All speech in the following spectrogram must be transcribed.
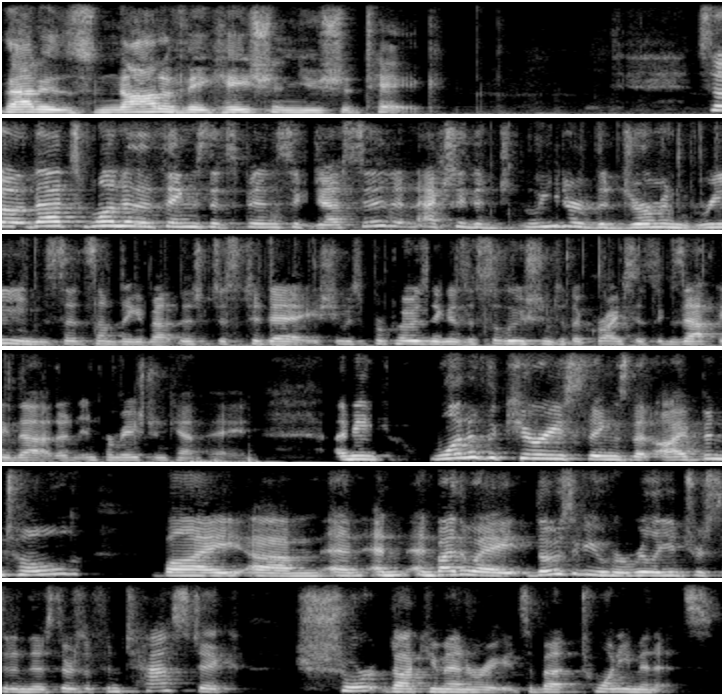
that is not a vacation you should take? So that's one of the things that's been suggested. And actually, the leader of the German Greens said something about this just today. She was proposing as a solution to the crisis exactly that an information campaign. I mean, one of the curious things that I've been told by um, and and and by the way, those of you who are really interested in this, there's a fantastic short documentary. It's about 20 minutes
